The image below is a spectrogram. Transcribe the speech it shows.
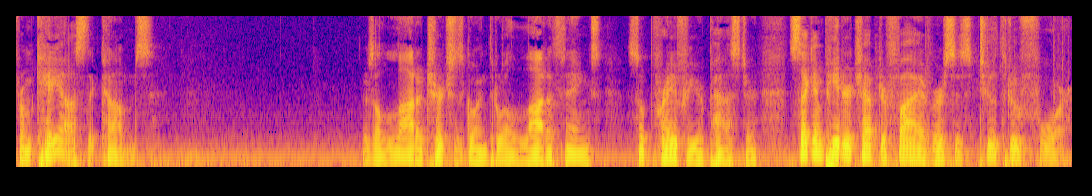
from chaos that comes. There's a lot of churches going through a lot of things, so pray for your pastor. 2 Peter chapter 5 verses 2 through 4.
